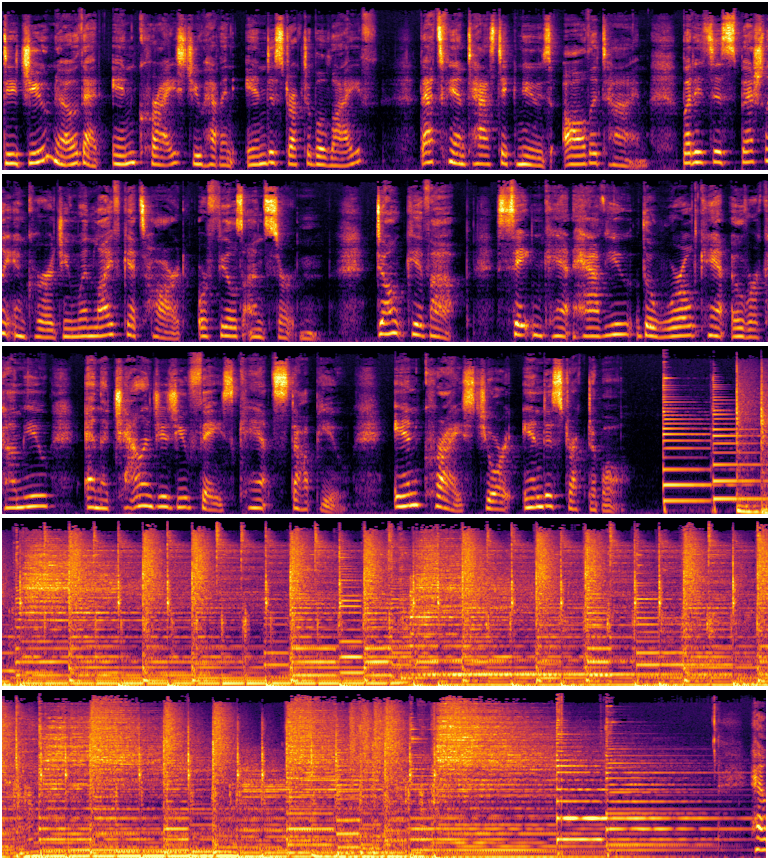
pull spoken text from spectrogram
Did you know that in Christ you have an indestructible life? That's fantastic news all the time, but it's especially encouraging when life gets hard or feels uncertain. Don't give up. Satan can't have you, the world can't overcome you, and the challenges you face can't stop you. In Christ, you're indestructible.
